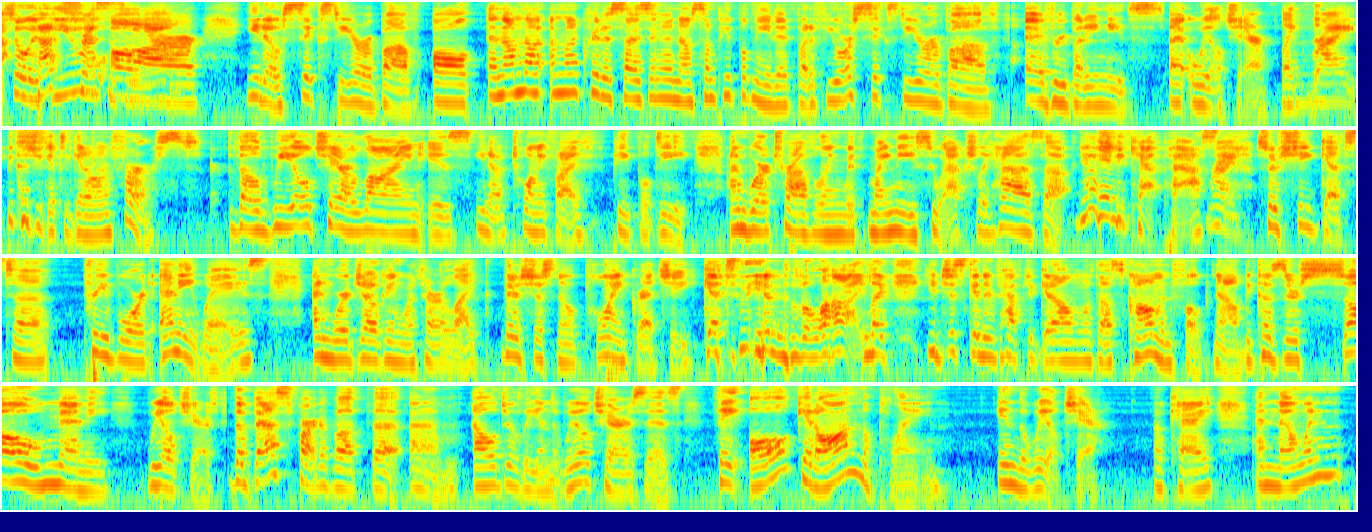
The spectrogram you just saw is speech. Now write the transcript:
So if you stresses me out. are, you know, 60 or above, all and I'm not I'm not criticizing. I know some people need it, but if you're 60 or above, everybody needs a wheelchair. Like the- Right. because you get to get on first. The wheelchair line is, you know, 25 people deep. And we're traveling with my niece who actually has a Yeah, handicap pass. Right. So she gets to pre-board anyways and we're joking with her like there's just no point gretchen. Get to the end of the line. Like you're just gonna have to get on with us common folk now because there's so many wheelchairs. The best part about the um, elderly in the wheelchairs is they all get on the plane in the wheelchair okay? And then when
